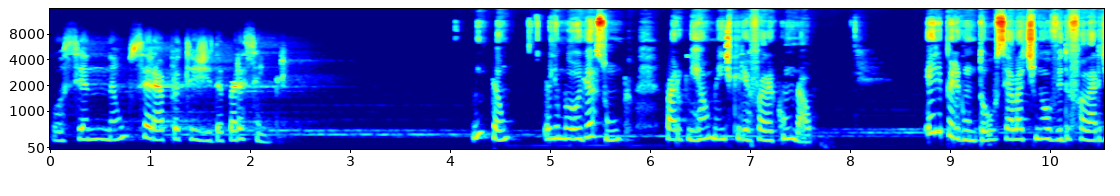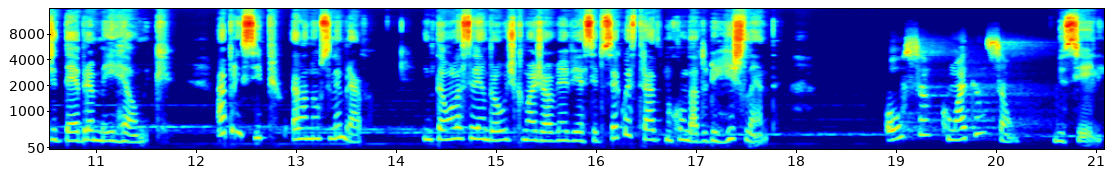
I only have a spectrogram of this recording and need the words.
Você não será protegida para sempre. Então, ele mudou de assunto para o que realmente queria falar com Dawn. Ele perguntou se ela tinha ouvido falar de Debra May Helmick. A princípio, ela não se lembrava. Então ela se lembrou de que uma jovem havia sido sequestrada no condado de Richland. Ouça com atenção, disse ele.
